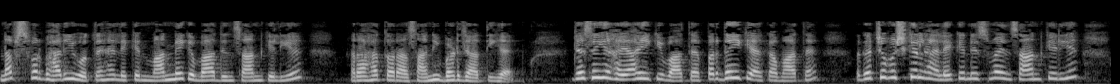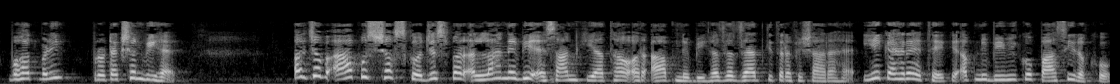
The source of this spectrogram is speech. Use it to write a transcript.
نفس پر بھاری ہوتے ہیں، لیکن ماننے کے بعد انسان کے لیے راحت اور آسانی بڑھ جاتی ہے۔ جیسے یہ حیاہی کی بات ہے، پردے کے احکامات ہیں۔ اگرچہ مشکل ہے، لیکن اس میں انسان کے لیے بہت بڑی پروٹیکشن بھی ہے۔ اور جب آپ اس شخص کو، جس پر اللہ نے بھی احسان کیا تھا اور آپ نے بھی، حضرت زید کی طرف اشارہ ہے، یہ کہہ رہے تھے کہ اپنی بیوی کو پاس ہی رکھو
